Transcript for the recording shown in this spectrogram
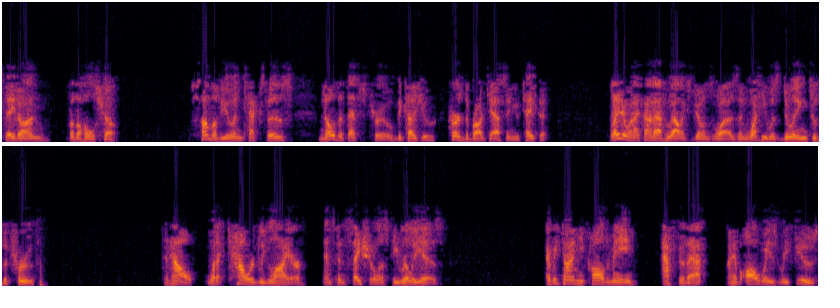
stayed on for the whole show. Some of you in Texas know that that's true because you heard the broadcast and you taped it. Later, when I found out who Alex Jones was and what he was doing to the truth, and how, what a cowardly liar and sensationalist he really is, every time he called me after that, I have always refused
